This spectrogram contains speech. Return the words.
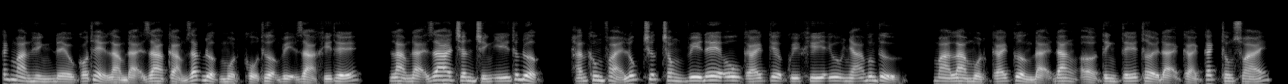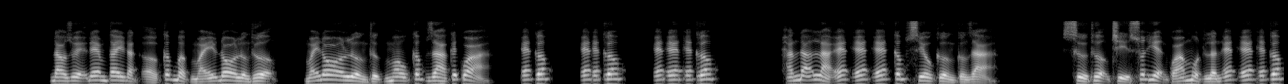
cách màn hình đều có thể làm đại gia cảm giác được một cổ thượng vị giả khí thế, làm đại gia chân chính ý thức được, hắn không phải lúc trước trong video cái kia quý khí ưu nhã vương tử, mà là một cái cường đại đang ở tinh tế thời đại cải cách thông xoáy. Đào Duệ đem tay đặt ở cấp bậc máy đo lường thượng, máy đo lường thực mau cấp ra kết quả, S cấp, SS cấp, SSS cấp. Hắn đã là SSS cấp siêu cường cường giả. Sử thượng chỉ xuất hiện quá một lần SSS cấp,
